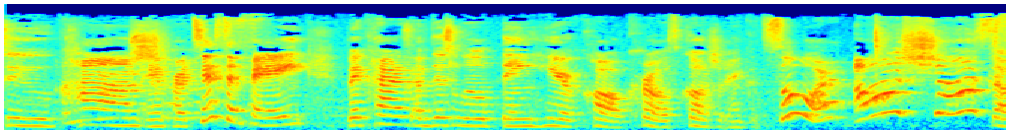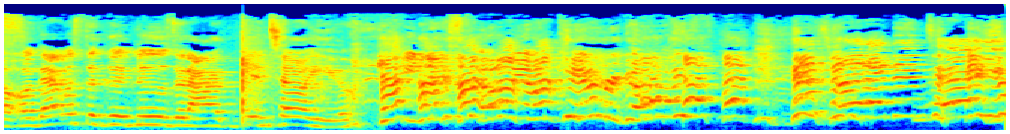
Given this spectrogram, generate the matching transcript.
to come and participate because of this little thing here called Curls Culture and Couture. So oh, that was the good news that I didn't tell you. She just told me on camera, guys. That's what I didn't tell you.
